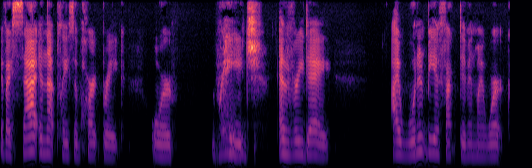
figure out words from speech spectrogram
if I sat in that place of heartbreak or rage every day, I wouldn't be effective in my work.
